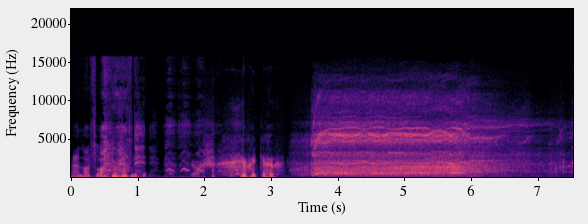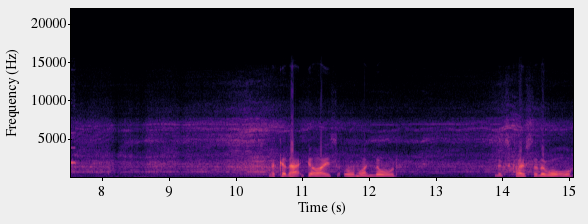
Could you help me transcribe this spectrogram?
and I fly around it. Gosh, here we go. Look at that guys, oh my lord. Looks close to the wall.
